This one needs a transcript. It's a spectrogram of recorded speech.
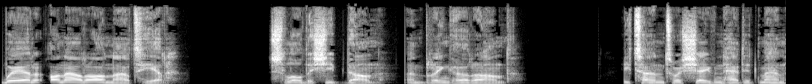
we're on our own out here. Slow the ship down and bring her round. He turned to a shaven headed man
